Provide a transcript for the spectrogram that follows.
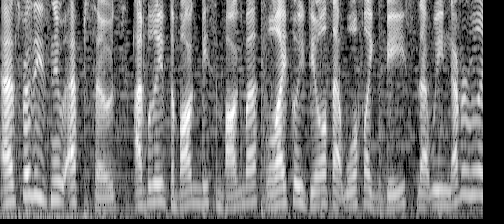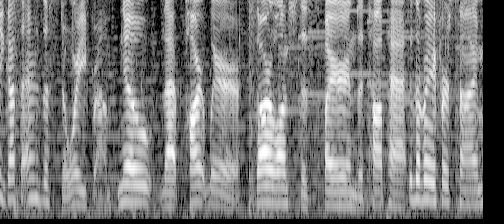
As for these new episodes, I believe the Bog Beast and Boggabah will likely deal with that wolf-like beast that we never really got the end of the story from. You know, that part where Star launched the Spire and the Top Hat for the very first time,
